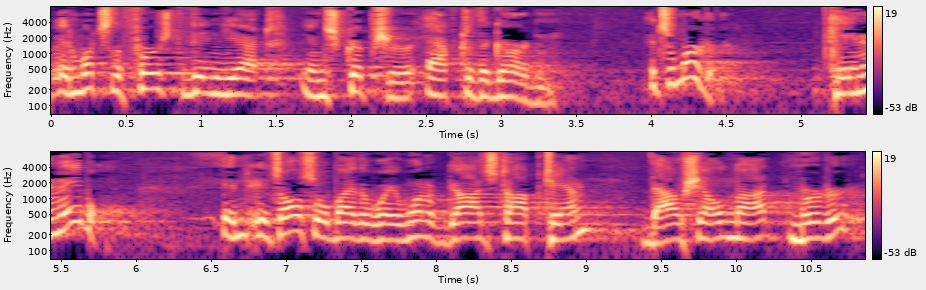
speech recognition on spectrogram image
And what's the first vignette in Scripture after the garden? It's a murder Cain and Abel. And it's also, by the way, one of God's top ten thou shalt not murder.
